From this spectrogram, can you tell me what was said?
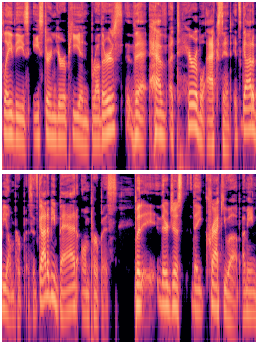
play these Eastern European brothers that have a terrible accent. It's got to be on purpose. It's got to be bad on purpose. But they're just, they crack you up. I mean,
